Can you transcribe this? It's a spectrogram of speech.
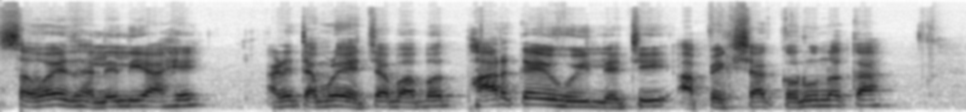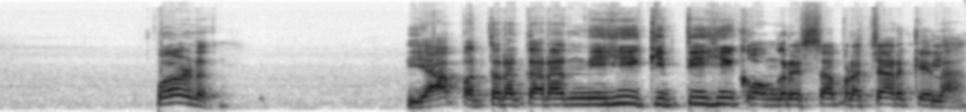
सवय झालेली आहे आणि त्यामुळे याच्याबाबत फार काही होईल याची अपेक्षा करू नका. पण या पत्रकारांनीही कितीही काँग्रेसचा प्रचार केला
